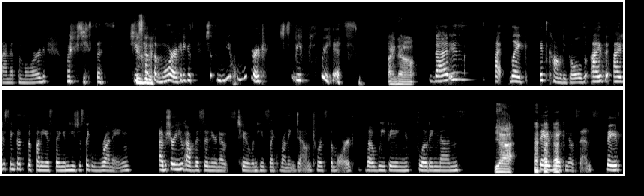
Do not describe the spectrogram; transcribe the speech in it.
i'm at the morgue. When she says she's, She's at gonna- the morgue and he goes she's at the new morgue. She's gonna be furious. I know. that is I, like it's comedy gold. I th- i just think that's the funniest thing and he's just like running. I'm sure you have this in your notes too when he's like running down towards the morgue the weeping floating nuns. Yeah. they make no sense. They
